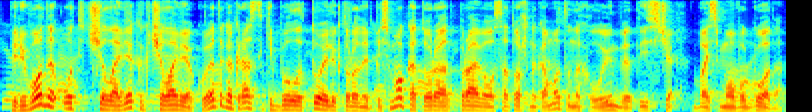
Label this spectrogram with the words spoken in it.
Переводы от человека к человеку. Это как раз-таки было то электронное письмо, которое отправил Сатоши Накамото на Хэллоуин 2008 года.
